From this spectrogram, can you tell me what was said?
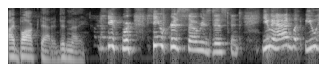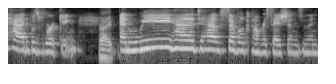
I balked at it, didn't I? You were you were so resistant. You had what you had was working. Right. And we had to have several conversations. And then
